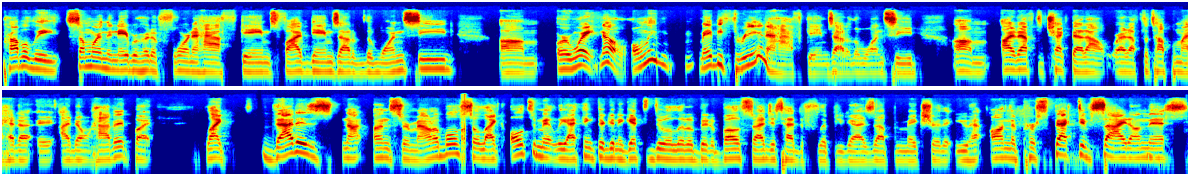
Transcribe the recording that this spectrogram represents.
probably somewhere in the neighborhood of four and a half games, five games out of the one seed um, or wait, no, only maybe three and a half games out of the one seed. Um, I'd have to check that out right off the top of my head. I, I don't have it, but like that is not unsurmountable. So, like, ultimately, I think they're going to get to do a little bit of both. So, I just had to flip you guys up and make sure that you have on the perspective side on this.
